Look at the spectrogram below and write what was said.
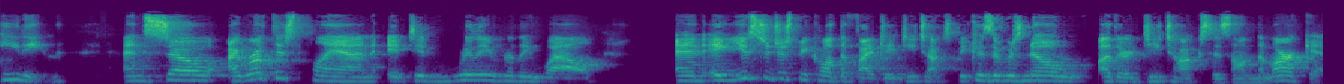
eating. And so I wrote this plan. It did really, really well. And it used to just be called the five day detox because there was no other detoxes on the market.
